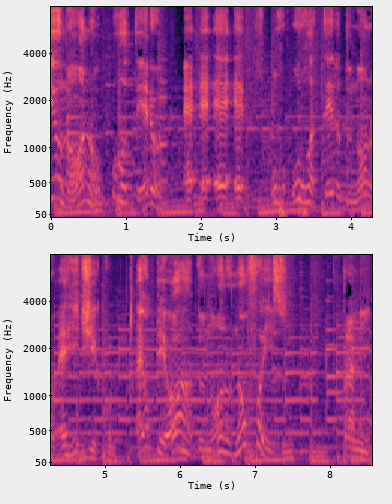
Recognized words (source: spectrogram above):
E o nono, o roteiro é. é, é, é o, o, roteiro do nono é ridículo. Aí o pior do nono não foi isso. para mim.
